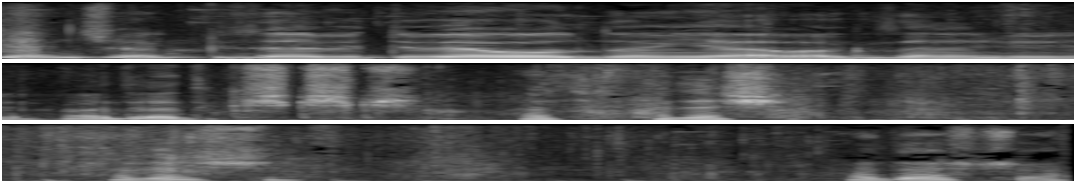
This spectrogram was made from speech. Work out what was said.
Sen çok güzel bir düve oldun ya bak sana. Hadi hadi kış kış kış. Hadi hadi aşağı. Hadi aşağı. Hadi aşağı.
